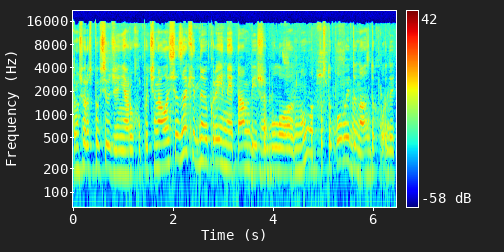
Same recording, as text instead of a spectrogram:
Тому що розповсюдження руху починалося з Західної України, і там більше було, ну от поступово і до нас доходить.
